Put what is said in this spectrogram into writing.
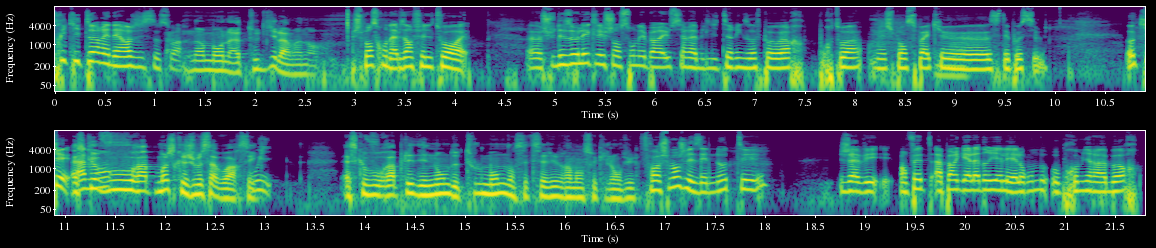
Triquiteur énergie ce soir. Non, mais on a tout dit là maintenant. Je pense qu'on a bien fait le tour, ouais. Euh, je suis désolé que les chansons n'aient pas réussi à réhabiliter Rings of Power pour toi, mais je pense pas que c'était possible. Ok. Est-ce que vous vous rappelez, moi, ce que je veux savoir, c'est, Oui. est-ce que vous vous rappelez des noms de tout le monde dans cette série, vraiment, ceux qui l'ont vu? Franchement, je les ai notés. J'avais, en fait, à part Galadriel et Elrond, au premier abord,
